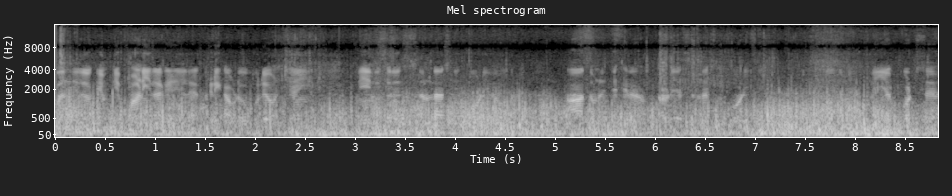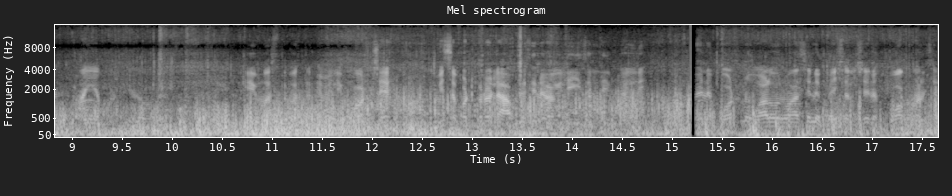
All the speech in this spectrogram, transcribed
બાંધી દો કેમ કે પાણી લાગે ને એટલે ઘડીક આપણે ઉભું રહેવાનું છે અહીં એની છે સંડાસની કોળી આ તમને દેખે ને આવડે સંડાસની કોળી અહીંયા બોટ છે. અહીંયા પણ કેવી મસ્ત મસ્ત ફેમિલી બોટ છે. બી સપોર્ટ કરો એટલે આપણે છે ને આવી લઈ જલ્દી એને બોટનો વાળવાનો આ છે ને સ્પેશિયલ છે ને પોકણ છે.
